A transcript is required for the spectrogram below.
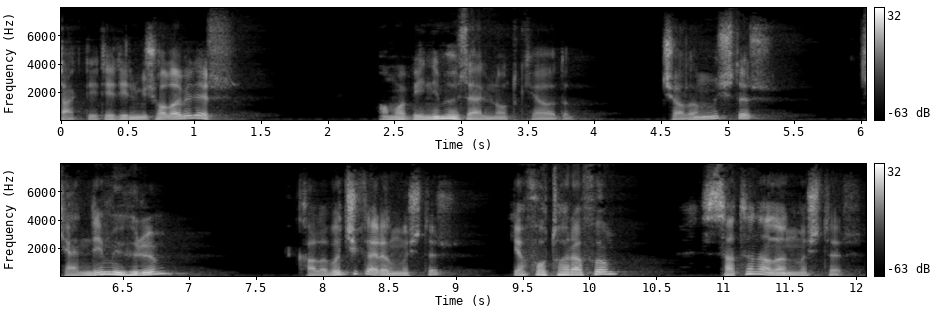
Taklit edilmiş olabilir. Ama benim özel not kağıdım. Çalınmıştır. Kendi mührüm. Kalıbı çıkarılmıştır. Ya fotoğrafım? Satın alınmıştır.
